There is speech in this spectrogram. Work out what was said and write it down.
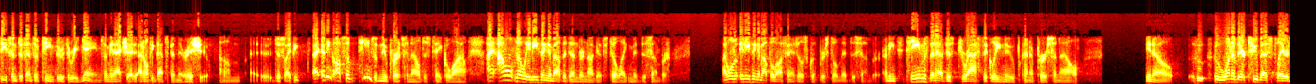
decent defensive team through three games. I mean, actually, I don't think that's been their issue. Um, uh, just I think I I think also teams with new personnel just take a while. I, I won't know anything about the Denver Nuggets till like mid-December. I won't know anything about the Los Angeles Clippers till mid-December. I mean, teams that have just drastically new kind of personnel, you know, who who one of their two best players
